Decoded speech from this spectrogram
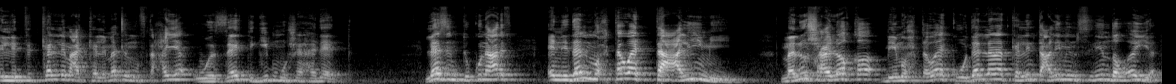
اللي بتتكلم على الكلمات المفتاحية وازاي تجيب مشاهدات. لازم تكون عارف إن ده المحتوى التعليمي ملوش علاقة بمحتواك وده اللي أنا اتكلمت عليه من سنين ضوئية.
